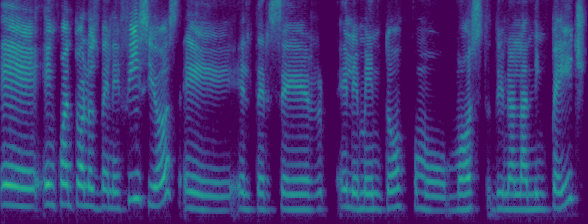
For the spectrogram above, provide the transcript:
Eh, en cuanto a los beneficios, eh, el tercer elemento como must de una landing page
